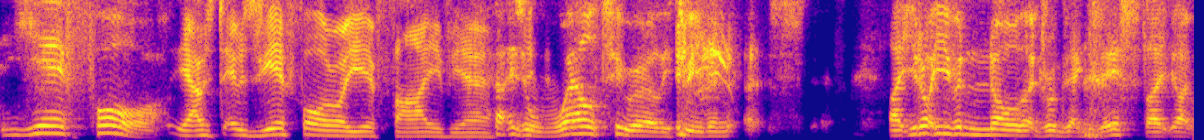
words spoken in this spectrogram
Year four. Yeah, it was. It was year four or year five. Yeah, That is well too early to even like you don't even know that drugs exist. Like, like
